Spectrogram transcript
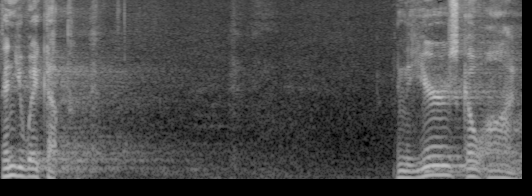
Then you wake up. And the years go on.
